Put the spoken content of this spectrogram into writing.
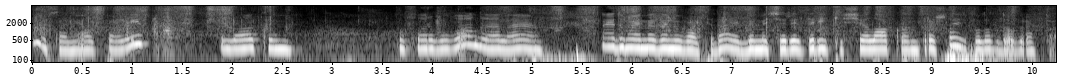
ну, самі опали лаком пофарбували, але ну, я думаю, ми винуваті. Да? Якби ми через рік ще лаком пройшлись, було б добре. Так,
